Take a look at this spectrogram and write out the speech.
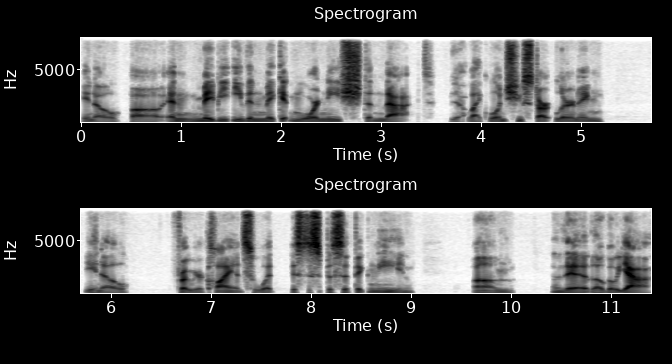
You know, uh, and maybe even make it more niche than that. Yeah. Like once you start learning, you know, from your clients what is the specific need, um, and then they'll go, yeah,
